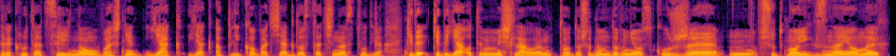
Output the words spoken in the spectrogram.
rekrutacyjną, właśnie jak, jak aplikować, jak dostać się na studia. Kiedy, kiedy ja o tym myślałem, to doszedłem do wniosku, że mm, wśród moich znajomych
